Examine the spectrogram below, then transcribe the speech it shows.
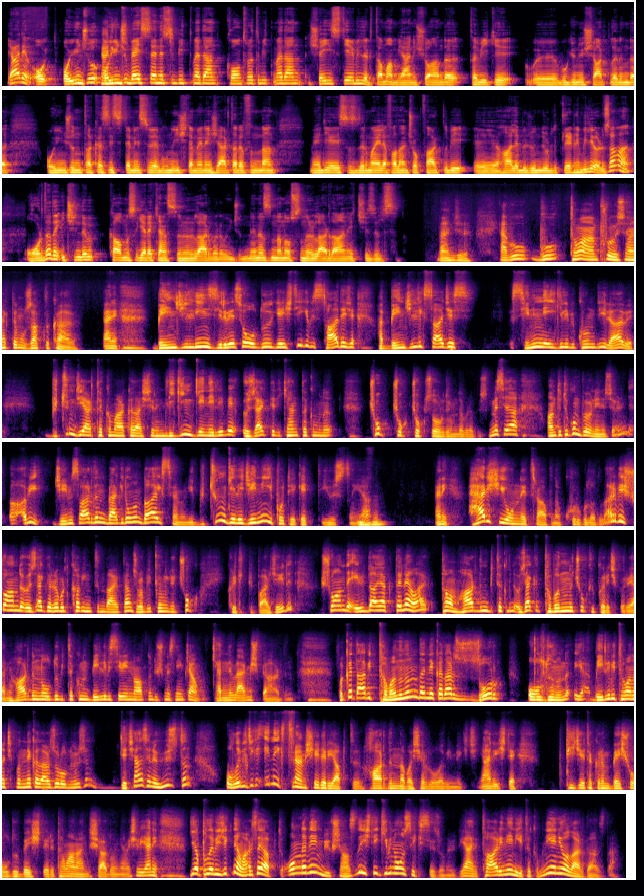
Yani o, oyuncu yani, oyuncu 5 senesi bitmeden, kontratı bitmeden şey isteyebilir. Tamam yani şu anda tabii ki e, bugünün şartlarında oyuncunun takas istemesi ve bunu işte menajer tarafından medyaya sızdırmayla falan çok farklı bir e, hale büründürdüklerini biliyoruz ama orada da içinde kalması gereken sınırlar var oyuncunun. En azından o sınırlar daha net çizilsin. Bence de. Yani bu bu tamamen profesyonellikten uzaklık abi. Yani bencilliğin zirvesi olduğu geçtiği gibi sadece ha bencillik sadece seninle ilgili bir konu değil abi. Bütün diğer takım arkadaşların ligin geneli ve özellikle de kendi takımını çok çok çok zor durumda bırakıyorsun. Mesela Antetokounmpo örneğini söyleyeyim. Abi James Harden belki de onun daha ekstrem örneği. Bütün geleceğini ipotek etti Houston ya. Hı hı. Yani her şeyi onun etrafına kurguladılar ve şu anda özellikle Robert Covington dahildikten sonra Robert Covington çok kritik bir parçaydı. Şu anda elde ayakta ne var? Tamam Harden bir takımın özellikle tabanını çok yukarı çıkarıyor. Yani Harden'ın olduğu bir takımın belli bir seviyenin altına düşmesine imkan yok. Kendine vermiş bir Harden. Fakat abi tabanının da ne kadar zor olduğunu, ya belli bir tavana çıkmanın ne kadar zor olduğunu görüyorsun. Geçen sene Houston olabilecek en ekstrem şeyleri yaptı Harden'la başarılı olabilmek için. Yani işte PJ Tucker'ın 5 olduğu 5'leri tamamen dışarıda oynayan beşleri. Yani yapılabilecek ne varsa yaptı. Onların en büyük şansı da işte 2018 sezonuydu. Yani tarihin en iyi takımını yeniyorlardı az da.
